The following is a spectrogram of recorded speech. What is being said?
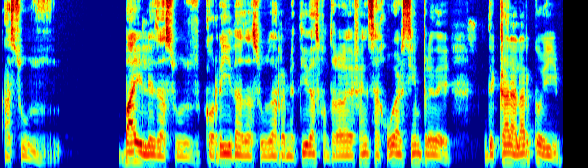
a sus bailes, a sus corridas, a sus arremetidas contra la defensa, a jugar siempre de, de cara al arco y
